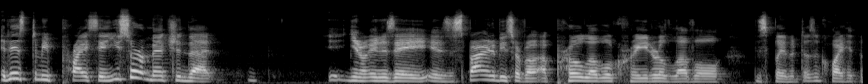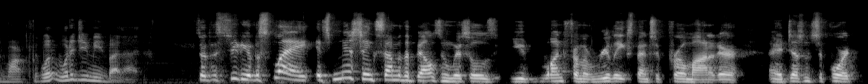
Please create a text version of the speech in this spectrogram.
It is to me pricey. You sort of mentioned that you know it is a it is aspiring to be sort of a, a pro level creator level display, but doesn't quite hit the mark. What what did you mean by that? So the studio display, it's missing some of the bells and whistles you'd want from a really expensive pro monitor. It doesn't support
